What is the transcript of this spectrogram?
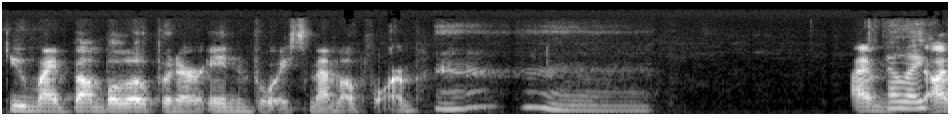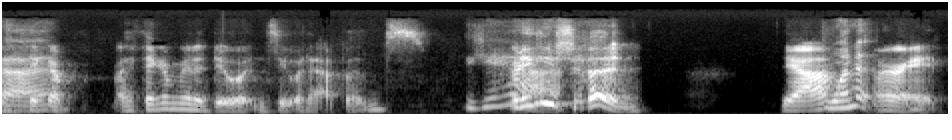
do my Bumble opener in voice memo form. Oh. I'm, I like I'm that. Think I'm, I think I'm going to do it and see what happens. Yeah, I think you should. Yeah. One, All right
